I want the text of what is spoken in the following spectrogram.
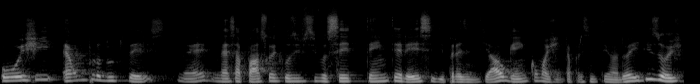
hoje é um produto deles, né? Nessa Páscoa, inclusive, se você tem interesse de presentear alguém, como a gente está presenteando a Iris hoje,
